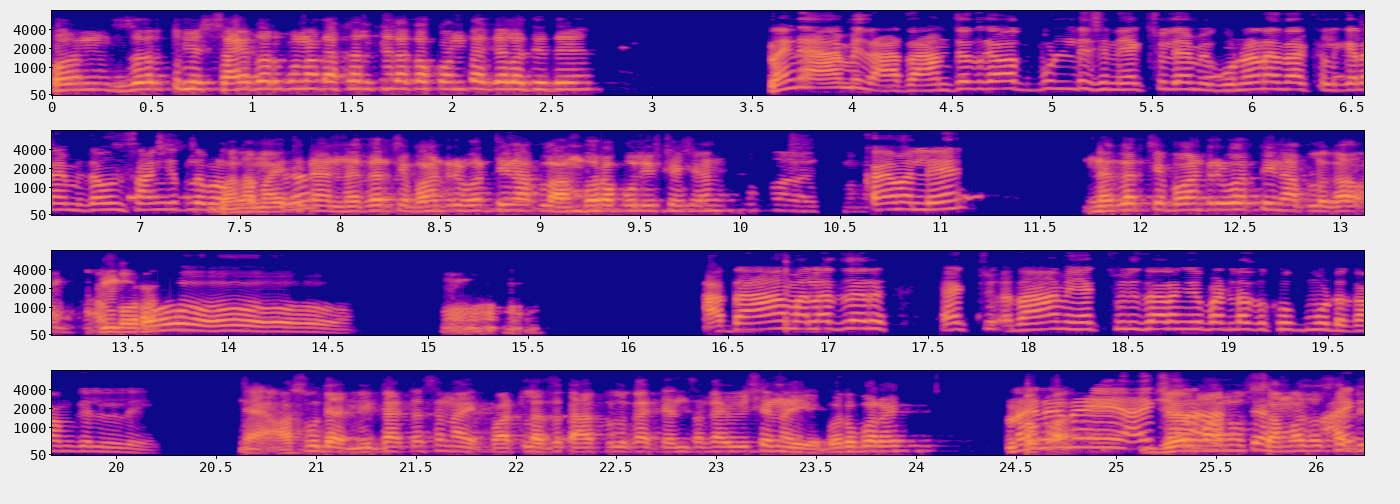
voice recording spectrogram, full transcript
पण जर तुम्ही सायबर गुन्हा दाखल केला का कोणता केला तिथे? नाही नाही आम्ही आता आमच्याच गावात पोलीस स्टेशन ऍक्च्युली आम्ही गुन्हा नाही दाखल केला आम्ही जाऊन सांगितलं मला माहिती नाही नगरच्या बाउंड्रीवरती ना आपलं अंबोरा पोलीस स्टेशन काय म्हणले? नगरच्या बाउंड्रीवरती ना आपलं गाव अंबोरा. हो हो हो हो. हो, हो. आता आम्हाला जर आता आम्ही ऍक्च्युली जारांगी पाटलाचं खूप मोठं काम केलेलं आहे. नाही असू द्या मी काय तसं नाही. पाटलाचं काय आपलं काय त्यांचा काय विषय नाहीये. बरोबर आहे? नाही नाही नाही जे माणूस समाजासाठी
